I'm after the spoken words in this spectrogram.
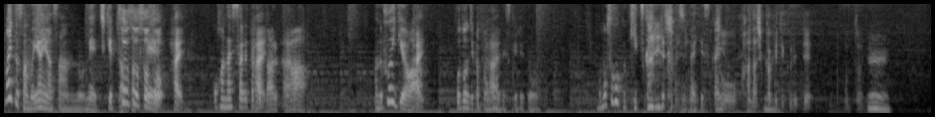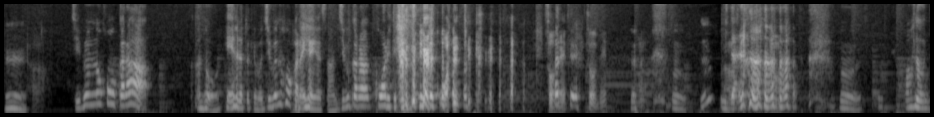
マイトさんもヤンヤンさんのねチケットそう当たっお話しされたことあるから、はあの雰囲気ははい。ご存知かと思うんですけれど、ものすごく気付かれる方じゃないですか？今そうそう話しかけてくれて、本当に、うん。うん、あ自分の方からあの部屋の時も自分の方からヤンヤンさん自分から壊れてくる 壊れてくるそうね。そうね。うん、ん。みたいな、うん。あの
